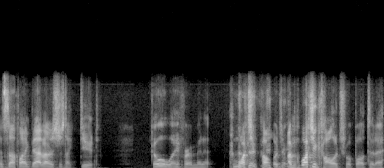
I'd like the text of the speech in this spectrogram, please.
and stuff like that. I was just like, dude, go away for a minute. I'm watching college. I'm watching college football today.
